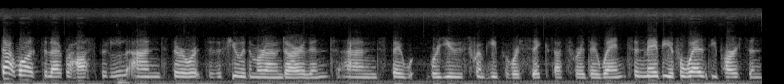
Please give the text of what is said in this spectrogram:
that was the leper hospital, and there were there's a few of them around Ireland, and they w- were used when people were sick. That's where they went. And maybe if a wealthy person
